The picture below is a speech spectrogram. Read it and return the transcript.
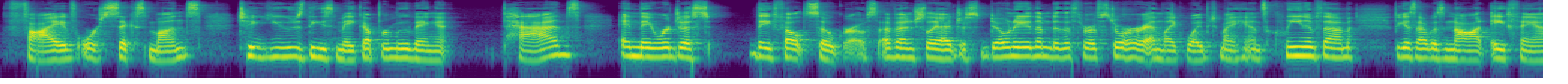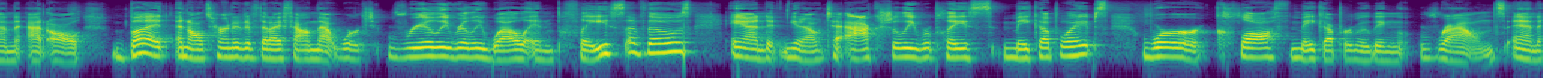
five or six months to use these makeup removing pads, and they were just they felt so gross. Eventually, I just donated them to the thrift store and like wiped my hands clean of them because I was not a fan at all. But an alternative that I found that worked really, really well in place of those and, you know, to actually replace makeup wipes were cloth makeup removing rounds. And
